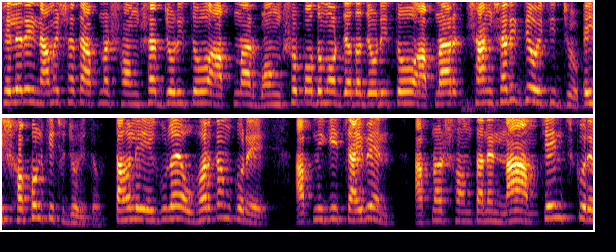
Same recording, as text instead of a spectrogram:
ছেলের এই নামের সাথে আপনার সংসার জড়িত, আপনার বংশ পদমর্যাদা জড়িত, আপনার সাংসারিক যে ঐতিহ্য, এই সকল কিছু জড়িত। তাহলে এগুলাই ওভারকাম করে আপনি কি চাইবেন আপনার সন্তানের নাম চেঞ্জ করে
